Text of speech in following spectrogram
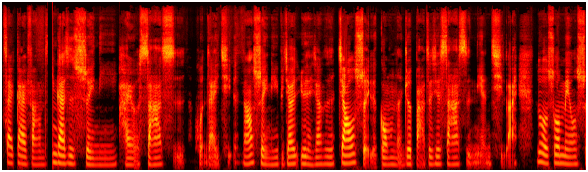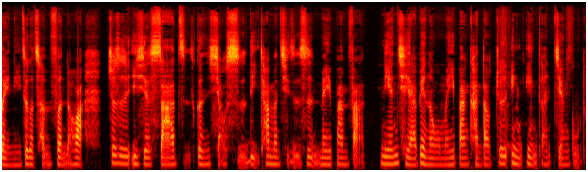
在盖房子应该是水泥还有砂石混在一起的，然后水泥比较有点像是胶水的功能，就把这些砂石粘起来。如果说没有水泥这个成分的话，就是一些沙子跟小石粒，它们其实是没办法粘起来，变成我们一般看到就是硬硬的、很坚固的。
